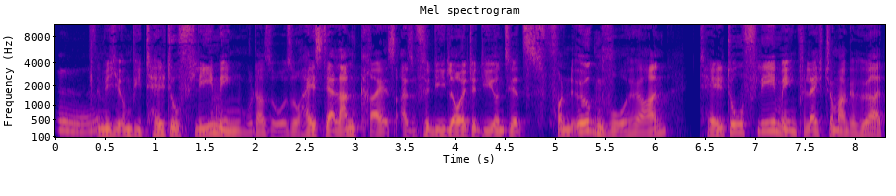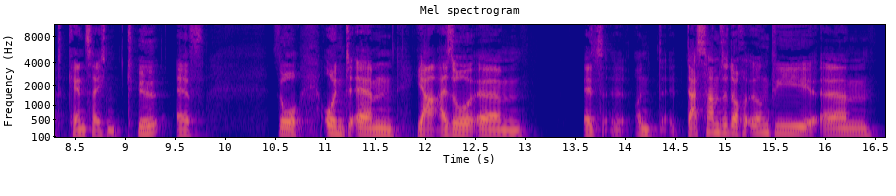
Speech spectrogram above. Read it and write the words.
Mhm. Nämlich irgendwie Teltow-Fleming oder so, so heißt der Landkreis. Also für die Leute, die uns jetzt von irgendwo hören, Teltow-Fleming, vielleicht schon mal gehört, Kennzeichen TF. So, und ähm, ja, also ähm, es, äh, und das haben sie doch irgendwie, ähm,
